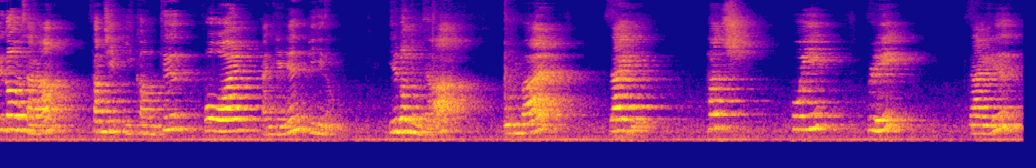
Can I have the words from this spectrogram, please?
뜨거운 사랑 32카운트 4 wall 단계는 beginner 1번 동작 오른발 side touch point flick side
